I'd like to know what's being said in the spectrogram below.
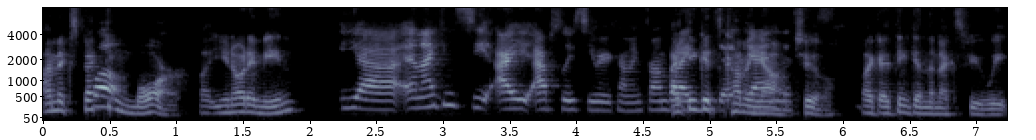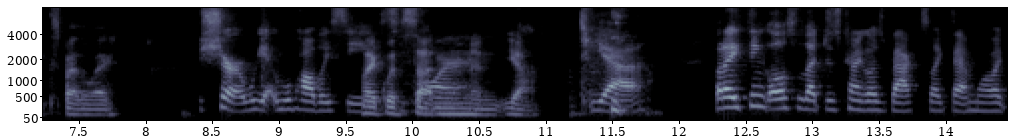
I'm expecting Well- more. Like, you know what I mean? yeah, and I can see. I absolutely see where you're coming from, but I think it's coming again, out too. is- Like, I think in the next few weeks, by the way, Sure, we we'll probably see like with Sutton more. and yeah. yeah but i think also that just kind of goes back to like that more like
